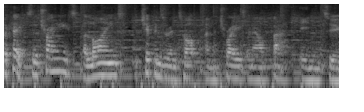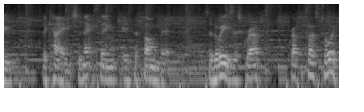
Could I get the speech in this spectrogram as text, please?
Okay, so the trays are lined, the chippings are in top, and the trays are now back into the cage. The next thing is the fun bit. So Louise, let's grab, grab the first toy.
